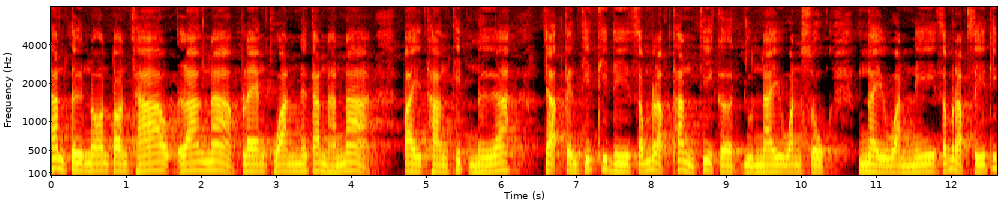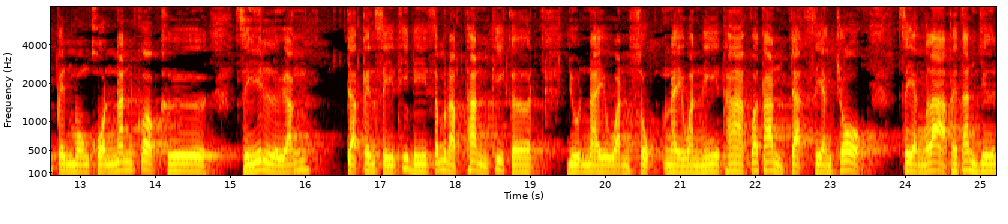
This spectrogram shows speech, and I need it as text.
ท่านตื่นนอนตอนเช้าล้างหน้าแปลงควันให้ท่านหันหน้า ไปทางทิศเหนือ จะเป็นทิศที่ดีสำหรับท่านที่เกิดอยู่ในวันศุกร์ในวันนี้สำหรับสีที่เป็นมงคลนั่นก็คือ สีเหลืองจะเป็นสีที่ดีสำหรับท่านที่เกิดอยู่ในวันศุกร์ในวันนี้ถ้าว่าท่านจะเสี่ยงโชค เสี่ยงลาภให้ท่านยืน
